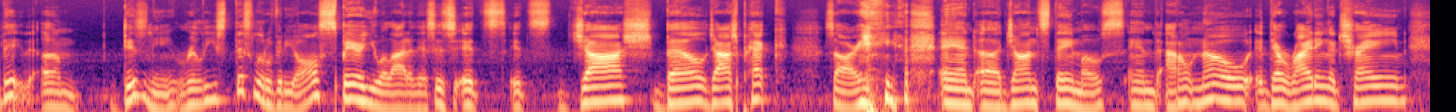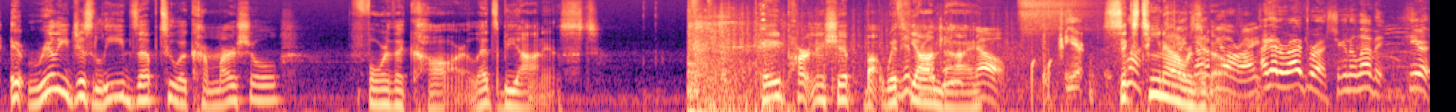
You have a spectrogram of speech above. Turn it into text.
they um Disney released this little video. I'll spare you a lot of this. It's it's it's Josh Bell, Josh Peck, sorry, and uh, John Stamos. And I don't know, they're riding a train. It really just leads up to a commercial for the car. Let's be honest. Paid partnership but with Is it broken? Hyundai. No. 16 hours That'll be ago. all right. I got a ride for us. You're gonna love it. Here,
